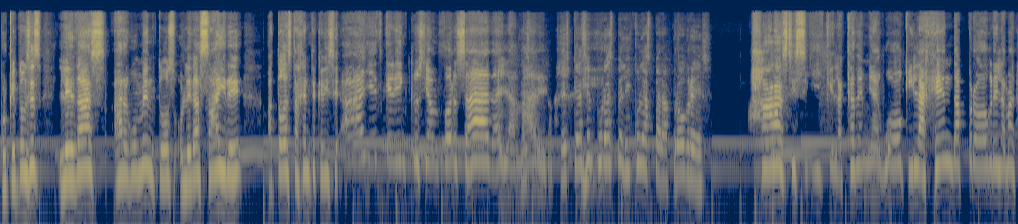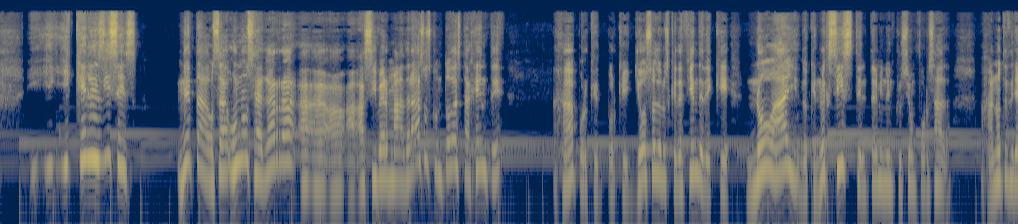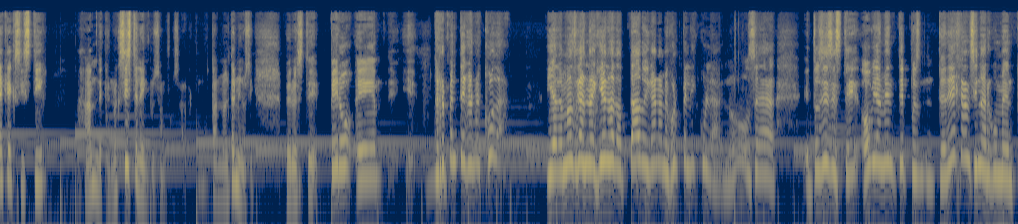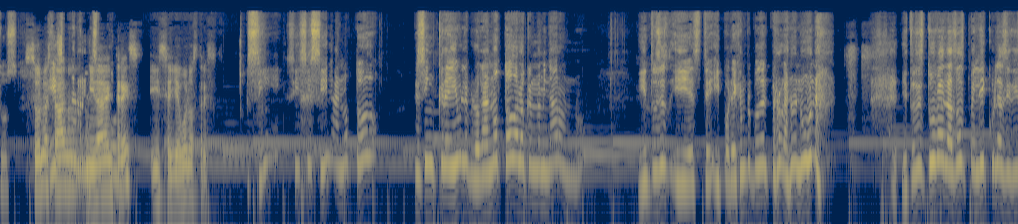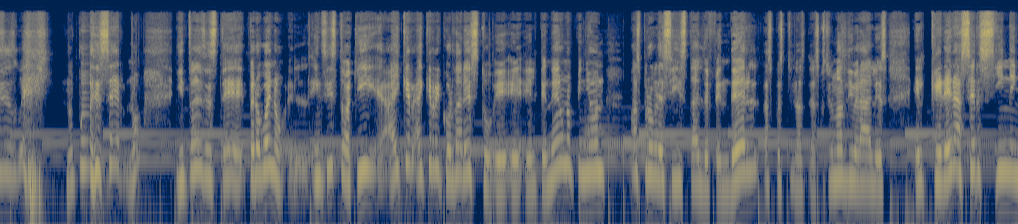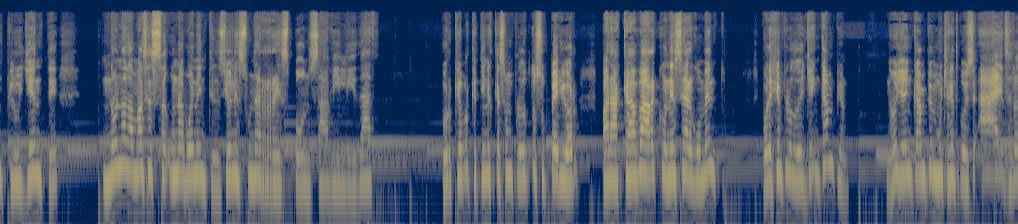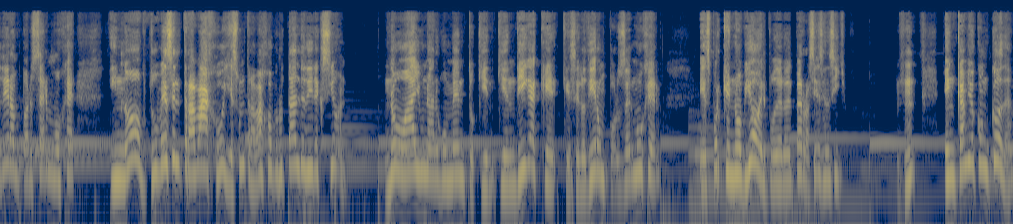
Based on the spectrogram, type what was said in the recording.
Porque entonces le das argumentos o le das aire a toda esta gente que dice, ay, es que la inclusión forzada y la madre. Es que hacen puras películas para progres. Ah, sí, sí, que la Academia Woke y la agenda progre y la madre. ¿Y, qué les dices? Neta, o sea, uno se agarra a, a cibermadrazos con toda esta gente Ajá, porque, porque yo soy de los que defiende de que no hay, de que no existe el término inclusión forzada. Ajá, no tendría que existir. Ajá, de que no existe la inclusión forzada, como tal, no el término sí. Pero este, pero eh, de repente gana Coda. y además gana guion adaptado y gana mejor película, ¿no? O sea, entonces, este, obviamente, pues te dejan sin argumentos. Solo estaba nominada en tres y se llevó los tres. Sí, sí, sí, sí, ganó todo. Es increíble, pero ganó todo lo que nominaron, ¿no? Y entonces, y este, y por ejemplo, pues el perro ganó en una. Y entonces tú ves las dos películas y dices, güey, no puede ser, ¿no? Y entonces, este, pero bueno, insisto, aquí hay que, hay que recordar esto, eh, eh, el tener una opinión más progresista, el defender las, cuestiones, las cuestiones más liberales, el querer hacer cine incluyente, no nada más es una buena intención, es una responsabilidad. ¿Por qué? Porque tienes que hacer un producto superior para acabar con ese argumento. Por ejemplo, lo de Jane Campion. ¿no? Jane Campion, mucha gente puede decir, ay, se lo dieron por ser mujer. Y no, tú ves el trabajo y es un trabajo brutal de dirección. No hay un argumento. Quien, quien diga que, que se lo dieron por ser mujer es porque no vio el poder del perro, así de sencillo. En cambio, con Coda,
